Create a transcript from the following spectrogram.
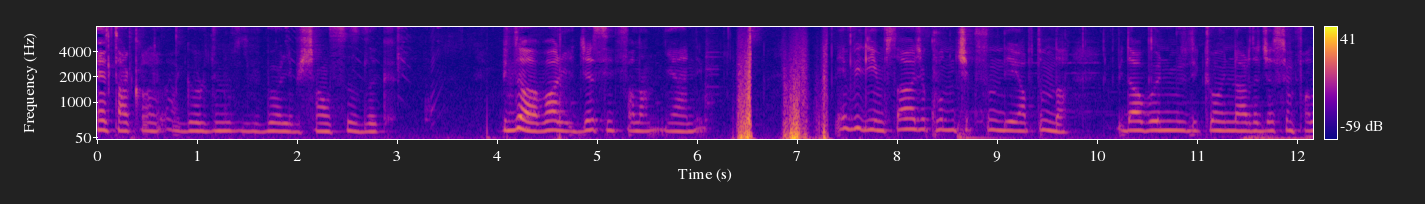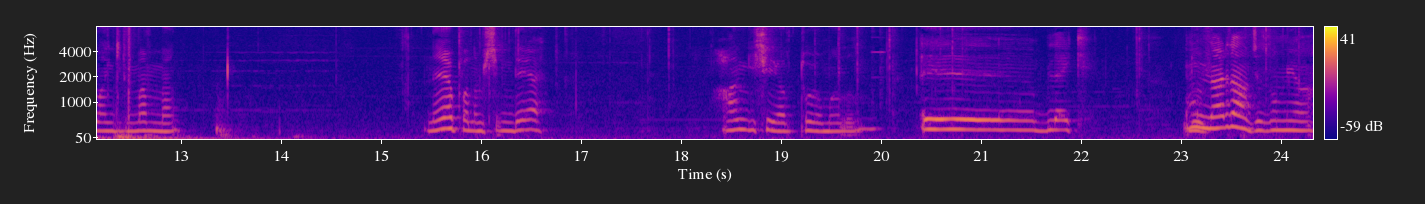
Evet arkadaşlar gördüğünüz gibi böyle bir şanssızlık. Bir daha var ya Jessit falan yani. Ne bileyim sadece konu çıksın diye yaptım da. Bir daha bu önümüzdeki oyunlarda Jasin falan girmem ben. Ne yapalım şimdi? Hangi şey yaptı alalım? Ee, Black. Dur. nereden alacağız onu ya?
